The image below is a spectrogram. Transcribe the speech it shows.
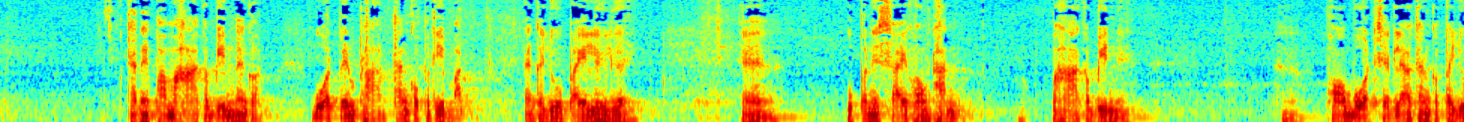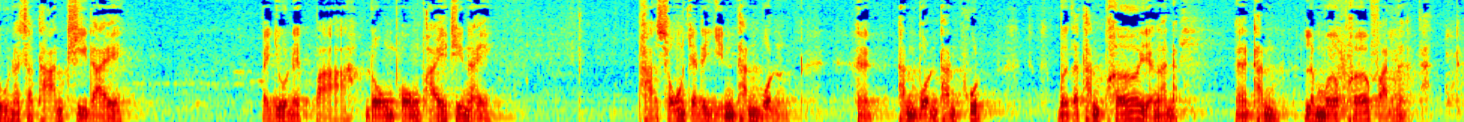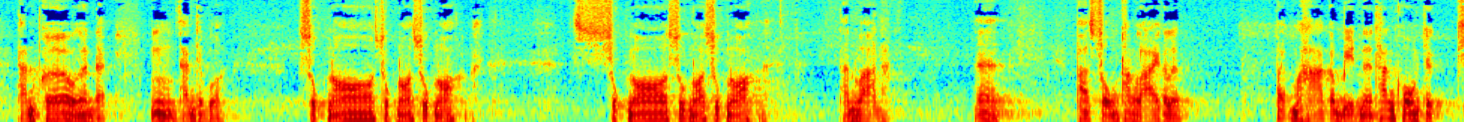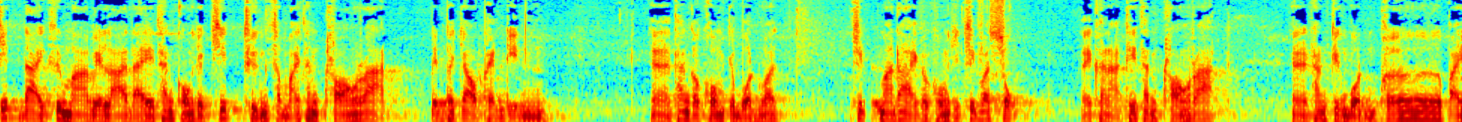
แต่ในพระมหากบินนั่นก็บวชเป็นพระท่านก็ปฏิบัติท่านก็อยู่ไปเรื่อยๆอุปนิสัยของท่าน มหากบินเนี่ยพอบวชเสร็จแล้วท่านก็ไปอยู่นสถานที่ใด ไปอยู่ในป่าดงพงไผ่ที่ไหน พระสงฆ์จะได้ยินท่านบน่นท่านบน่นท่านพูดเหมือนกับท่านเพ้ออย่างนั้นท่านละเมอเพ้อฝันท่านเพ้ออย่างนั้นอืมท่านจะบอกสุกนอ สุกนอ สุกนอ สุกนอ สุกนอ สุกนอ ท่านว่านะพระสงฆ์ทั้งหลายก็เลย พระมหากบิดเนี่ยท่านคงจะคิดได้ขึ้นมาเวลาใด ท่านคงจะคิดถึงสมัยท่านครองราชเป็นพระเจ้าแผ่นดินท่านก็คงจะบ่นว่าคิดมาได้ก็คงจะคิดว่าสุข ในขณะที่ท่านครองราชท่านจึงบ่นเพ้อไป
